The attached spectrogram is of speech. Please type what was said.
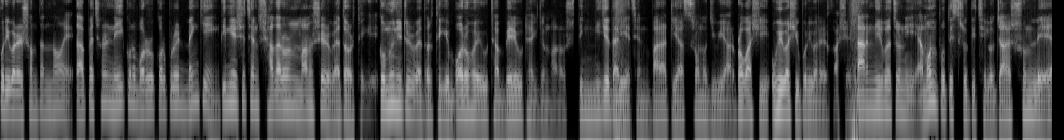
পরিবারের সন্তান নয়, তার পেছনে নেই কোনো বড় কর্পোরেট ব্যাংকিং তিনি এসেছেন সাধারণ মানুষের ভেতর থেকে কমিউনিটির ভেতর থেকে বড় হয়ে উঠা, বেড়ে উঠা একজন মানুষ। তিনি নিজে দাঁড়িয়েছেন বারাটিয়া শ্রমজীবী আর প্রবাসী, অভিবাসী পরিবারের পাশে। তার নির্বাচনী এমন প্রতিশ্রুতি ছিল যা শুনলে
